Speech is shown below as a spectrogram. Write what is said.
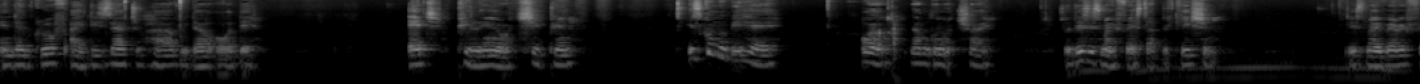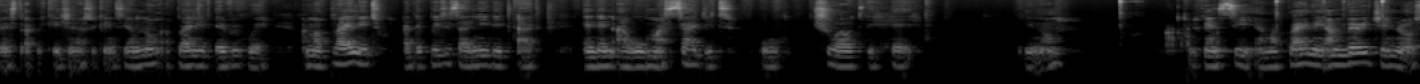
and the growth I desire to have without all the edge peeling or chipping. It's to be hair oil that i'm to try. So this is my first application. Is my very first application as you can see. I'm not applying it everywhere. I'm applying it at the places i need it at and then i will massage it throughout the hair you know. You can see i'm applying it. I'm very generous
